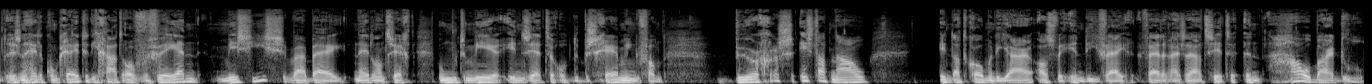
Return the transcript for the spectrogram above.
er is een hele concrete, die gaat over VN-missies. Waarbij Nederland zegt, we moeten meer inzetten op de bescherming van burgers. Is dat nou in dat komende jaar, als we in die Veiligheidsraad zitten, een haalbaar doel?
